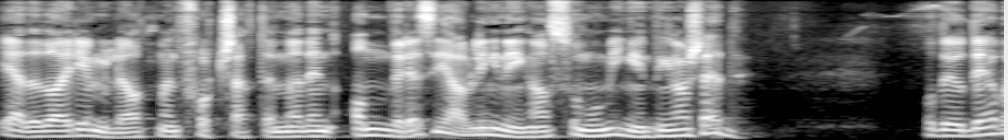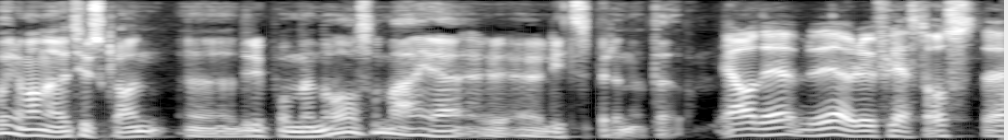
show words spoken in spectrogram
er det da rimelig at man fortsetter med den andre sida av ligninga som om ingenting har skjedd? Og Det er jo det våre venner i Tyskland uh, driver på med nå, som jeg er litt sprennende til. Ja, det, det er jo de fleste av oss. Det,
